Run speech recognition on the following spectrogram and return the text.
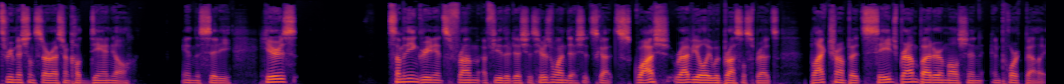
three Michelin star restaurant called Daniel in the city. Here's some of the ingredients from a few of their dishes. Here's one dish. It's got squash ravioli with Brussels sprouts, black trumpet, sage brown butter emulsion, and pork belly.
